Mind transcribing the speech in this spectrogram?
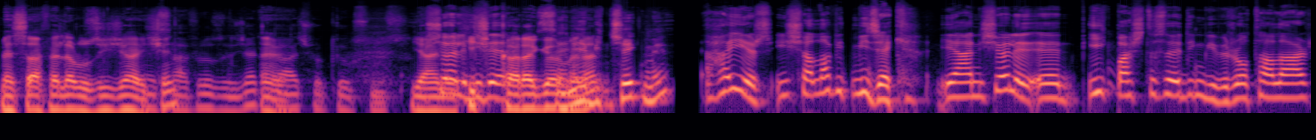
Mesafeler uzayacağı için Mesafe uzayacak Evet. daha çok yoksunuz. yani Şöyle bir hiç de kara Seneye görmeden bitecek mi? Hayır, inşallah bitmeyecek. Yani şöyle e, ilk başta söylediğim gibi rotalar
